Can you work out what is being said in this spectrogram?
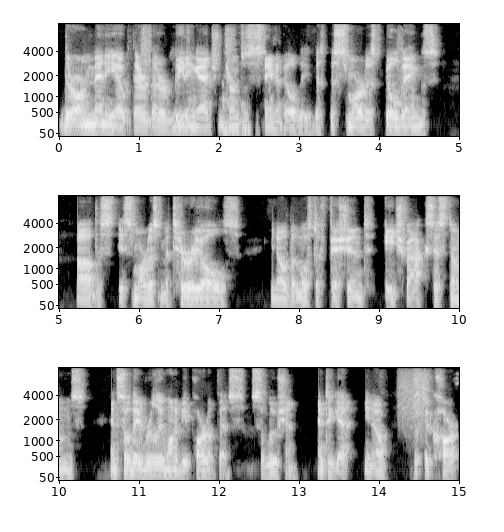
there are many out there that are leading edge in terms of sustainability. The, the smartest buildings, uh, the, the, smartest materials, you know, the most efficient HVAC systems, and so they really want to be part of this solution and to get you know the, the car,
